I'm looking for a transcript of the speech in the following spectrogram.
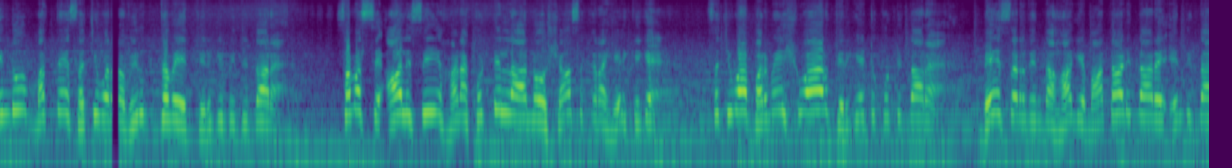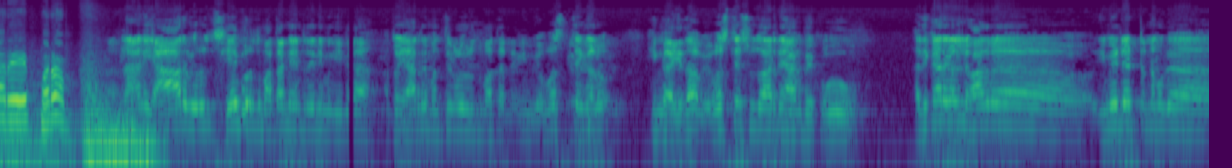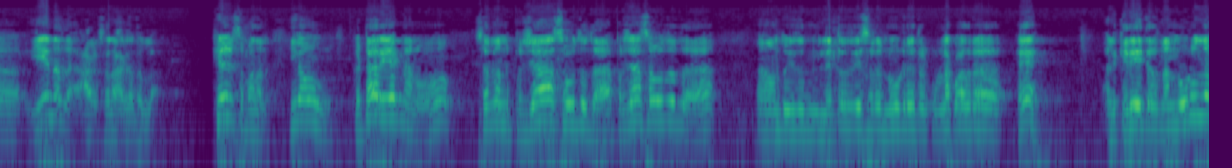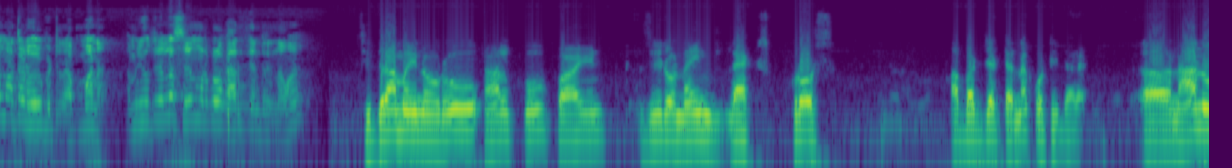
ಇಂದು ಮತ್ತೆ ಸಚಿವರ ವಿರುದ್ಧವೇ ತಿರುಗಿ ಬಿದ್ದಿದ್ದಾರೆ. ಸಮಸ್ಯೆ ಆಲಿಸಿ ಹಣ ಕೊಟ್ಟಿಲ್ಲ ಅನ್ನೋ ಶಾಸಕರ ಹೇಳಿಕೆಗೆ ಸಚಿವ ಪರಮೇಶ್ವರ್ ತಿರುಗೇಟು ಕೊಟ್ಟಿದ್ದಾರೆ. ಬೇಸರದಿಂದ ಹಾಗೆ ಮಾತಾಡಿದ್ದಾರೆ ಎಂದಿದ್ದಾರೆ ಪರಂ. ನಾನು ಯಾರ ವಿರುದ್ಧ ಸೇಮ್ ವಿರುದ್ಧ ಮಾತಾಡೇನ್ರಿ ಈಗ, ಅಥವಾ ಯಾರ ಮಂತ್ರಿಗಳ ವಿರುದ್ಧ ಮಾತಾಡ್ರಿ ನೀವು ವ್ಯವಸ್ಥೆಗಳು ಹಿಂಗಾಗಿದ ವ್ಯವಸ್ಥೆ ಸುಧಾರಣೆ ಆಗಬೇಕು. ಅಧಿಕಾರಿಗಳಲ್ಲಿ ಆದ್ರೆ ಇಮಿಡಿಯೇಟ್ ನಮಗ ಏನದ ಸರ್ ಆಗೋದಲ್ಲ. ಹೇಳಿ ಸಮಾಧಾನ. ಈಗ ಅವನು ಕಟಾರಿಯಾಗಿ ನಾನು, ಸರ್, ನನ್ನ ಪ್ರಜಾಸೌಧದ ಪ್ರಜಾಸೌಧದ ಒಂದು ಇದನ್ನ ಲೆಟರ್ ಸರ್, ನೋಡ್ರಿ ಅಂತ ಕೊಡ್ಲಾಕ ಹೋದ್ರ, ಹೇ, ಅಲ್ಲಿ ಕೆರೆ ಐತೆ ನಾನು ನೋಡುದ ಮಾತಾಡಿ ಹೋಗ್ಬಿಟ್ರಿ, ಅಪಮಾನ. ಆಮೇಲೆ ಇವತ್ತೆಲ್ಲ ಸೇನ್ ಮಾಡ್ಕೊಳಕ್ ಆಗ್ತೇನ್ರಿ ನಾವು? ಸಿದ್ದರಾಮಯ್ಯನವರು ನಾಲ್ಕು point zero nine lakhs crores ಆ ಬಡ್ಜೆಟ್ ಅನ್ನ ಕೊಟ್ಟಿದ್ದಾರೆ ನಾನು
